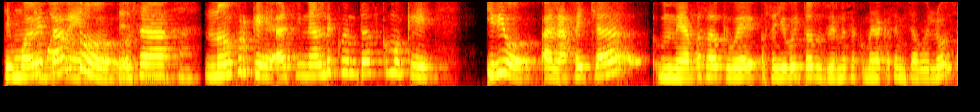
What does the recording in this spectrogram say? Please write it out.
te mueve, Te mueve, tanto? te- o sea, ajá. no, porque al final de cuentas, como que, y digo, a la fecha me ha pasado que voy, o sea, yo voy todos los viernes a comer a casa de mis abuelos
